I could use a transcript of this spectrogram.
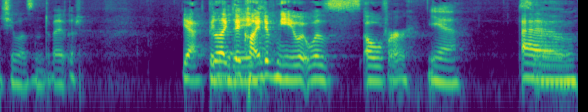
She wasn't about it. yeah. Bit like they kind of knew it was over. Yeah. So, Um,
